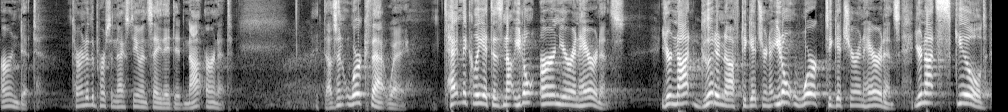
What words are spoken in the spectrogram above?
earned it. Turn to the person next to you and say, they did not earn it. It doesn't work that way. Technically, it does not. You don't earn your inheritance. You're not good enough to get your you don't work to get your inheritance. You're not skilled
